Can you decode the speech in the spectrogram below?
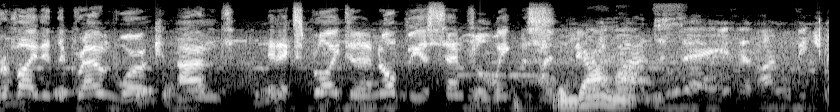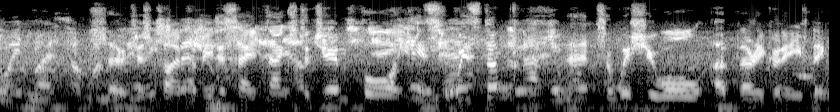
provided the groundwork, and it exploited an obvious central weakness. Vijana. Glad to say that I will be joined by someone. So, just time for me to say thanks to Jim for his wisdom and uh, to wish you all a very good evening.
